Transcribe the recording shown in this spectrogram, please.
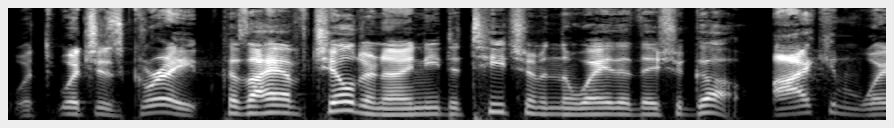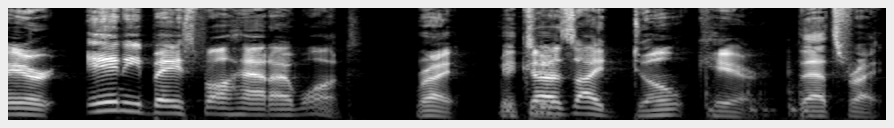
which, which is great. because I have children and I need to teach them in the way that they should go. I can wear any baseball hat I want right. Me too. because I don't care. that's right.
